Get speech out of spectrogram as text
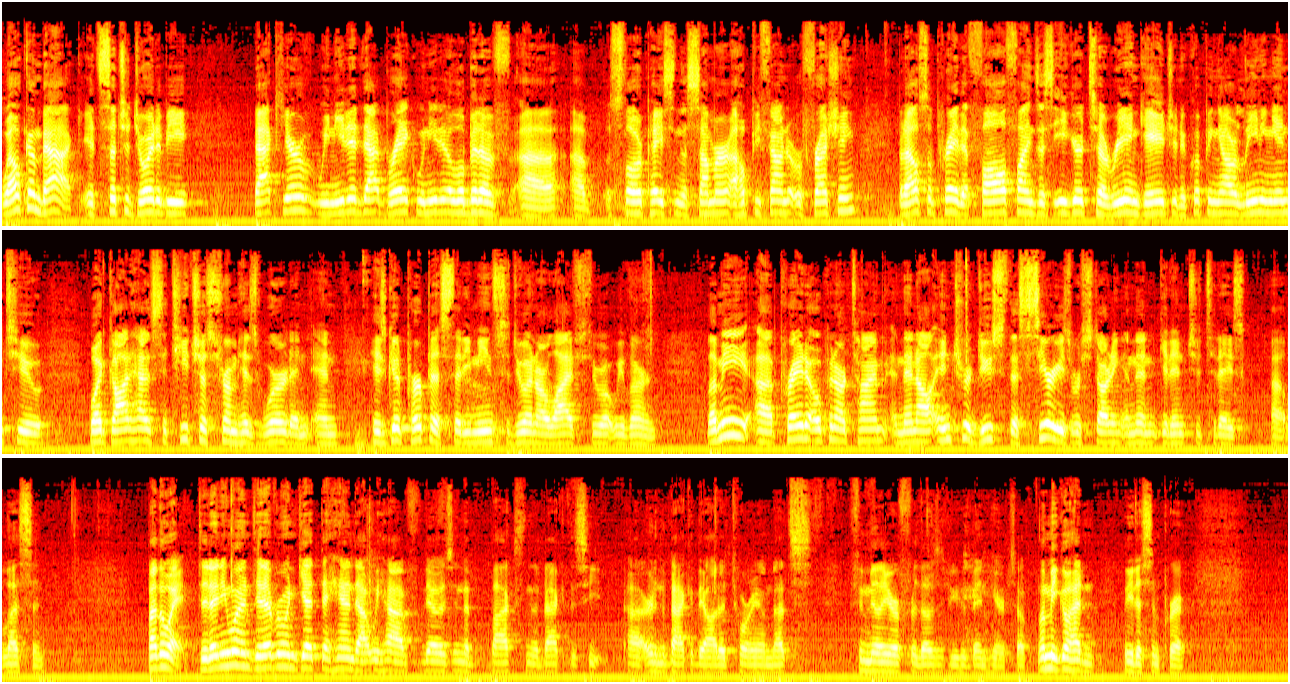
welcome back. It's such a joy to be back here. We needed that break. We needed a little bit of uh, a slower pace in the summer. I hope you found it refreshing. But I also pray that fall finds us eager to re engage in equipping our leaning into what God has to teach us from His Word and, and His good purpose that He means to do in our lives through what we learn. Let me uh, pray to open our time, and then I'll introduce the series we're starting and then get into today's uh, lesson. By the way, did anyone, did everyone get the handout? We have those in the box in the back of the seat, uh, or in the back of the auditorium. That's familiar for those of you who've been here. So let me go ahead and lead us in prayer.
